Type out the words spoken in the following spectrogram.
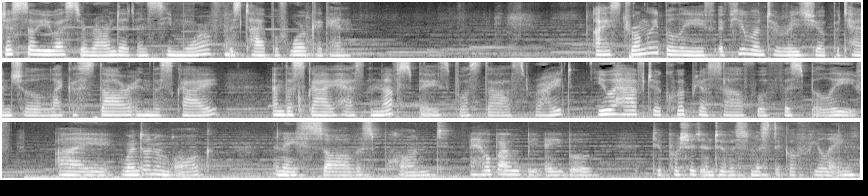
just so you are surrounded and see more of this type of work again. I strongly believe if you want to reach your potential like a star in the sky, and the sky has enough space for stars, right? You have to equip yourself with this belief I went on a walk and I saw this pond. I hope I will be able to push it into this mystical feeling.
